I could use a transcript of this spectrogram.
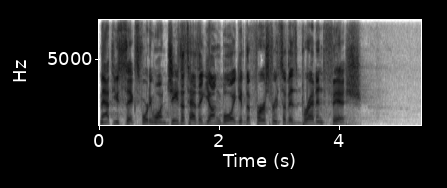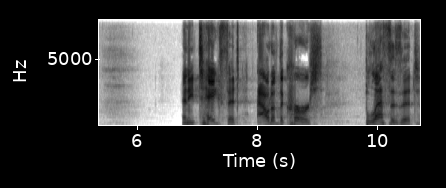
Matthew 6, 41. Jesus has a young boy give the first fruits of his bread and fish. And he takes it out of the curse, blesses it,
